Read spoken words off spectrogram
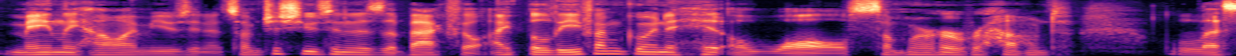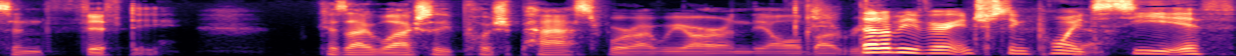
mainly how I'm using it. So I'm just using it as a backfill. I believe I'm going to hit a wall somewhere around lesson 50 because I will actually push past where we are in the all about. Reading. That'll be a very interesting point yeah. to see if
